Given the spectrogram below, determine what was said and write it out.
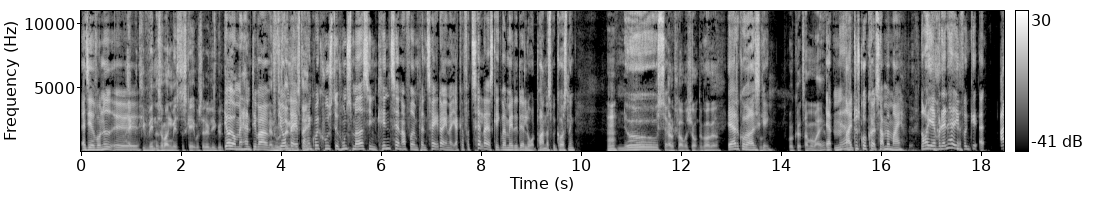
At de havde vundet... Øh... Ej, men de vinder så mange mesterskaber, så det er jo ligegyldigt. Jo, jo, men han, det var Han husker 14 det dage efter. Han kunne ikke huske det. Hun smadrede sine kindtænder og fået implantater ind, og jeg kan fortælle dig, at jeg skal ikke være med i det der lort på andres bekostning. Hmm? No, sir. Er du klar, hvor sjovt det kunne have været? Ja, det kunne være rigtig skægt. Du kunne have kørt sammen med mig, jo. Ja, mm, nej, du skulle have kørt sammen med mig. Nå ja, hvordan havde I fungeret? Ej,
